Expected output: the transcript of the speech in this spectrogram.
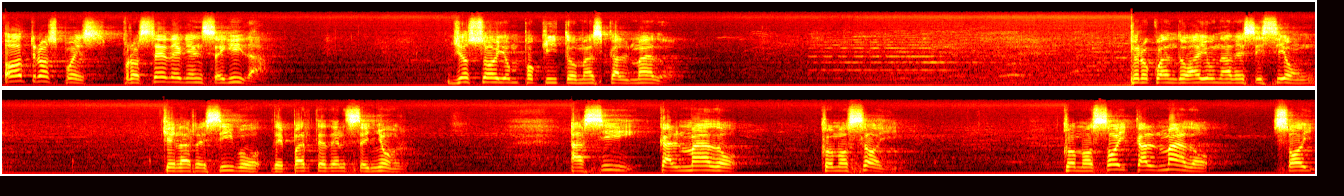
Otros pues proceden enseguida. Yo soy un poquito más calmado. Pero cuando hay una decisión que la recibo de parte del Señor, así calmado como soy, como soy calmado, soy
